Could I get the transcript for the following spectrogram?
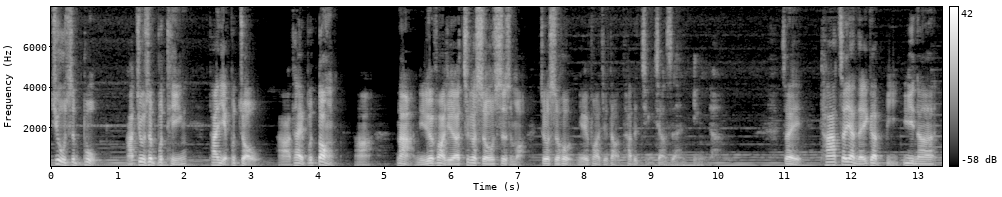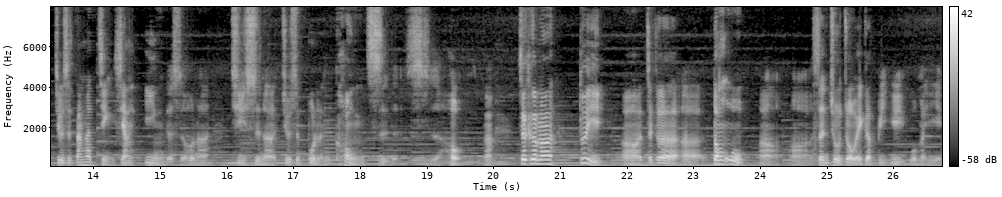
就是不啊，就是不停，它也不走啊，它也不动啊。那你就发觉到这个时候是什么？这个时候你会发觉到它的景象是很硬的。所以它这样的一个比喻呢，就是当它景象硬的时候呢，其实呢就是不能控制的时候啊。这个呢，对呃这个呃动物啊。啊，牲畜作为一个比喻，我们也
